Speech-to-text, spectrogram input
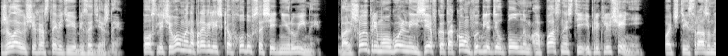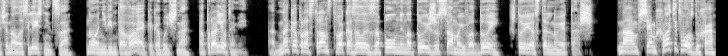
желающих оставить ее без одежды. После чего мы направились ко входу в соседние руины. Большой прямоугольный зев катаком выглядел полным опасностей и приключений. Почти сразу начиналась лестница, но не винтовая, как обычно, а пролетами. Однако пространство оказалось заполнено той же самой водой, что и остальной этаж. «Нам всем хватит воздуха?»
